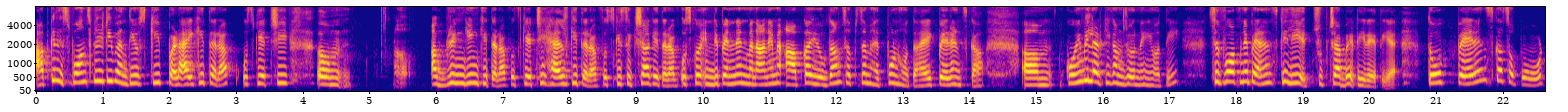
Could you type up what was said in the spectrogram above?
आपकी रिस्पॉन्सिबिलिटी बनती है उसकी पढ़ाई की तरफ़ उसकी अच्छी अपब्रिंगिंग की तरफ़ उसकी अच्छी हेल्थ की तरफ़ उसकी शिक्षा की तरफ़ उसको इंडिपेंडेंट बनाने में आपका योगदान सबसे महत्वपूर्ण होता है एक पेरेंट्स का। कोई भी लड़की कमज़ोर नहीं होती सिर्फ़ वो अपने पेरेंट्स के लिए चुपचाप बैठी रहती है। तो पेरेंट्स का सपोर्ट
